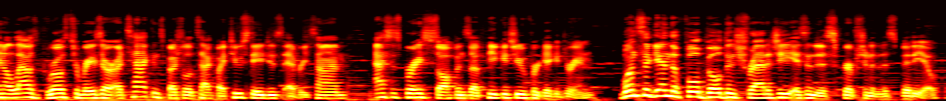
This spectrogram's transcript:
and allows growth to raise our attack and special attack by two stages every time. Acid Spray softens up Pikachu for Giga Drain. Once again, the full build and strategy is in the description of this video.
